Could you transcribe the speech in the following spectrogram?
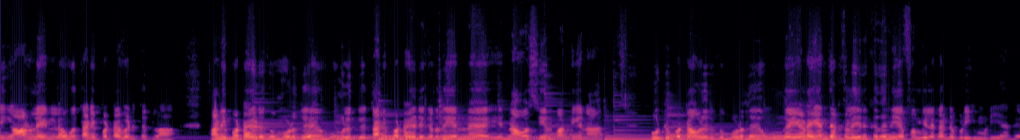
நீங்கள் ஆன்லைனில் உங்கள் தனிப்பட்டா எடுத்துக்கலாம். தனிப்பட்டா எடுக்கும் பொழுது உங்களுக்கு தனிப்பட்டா எடுக்கிறது என்ன என்ன அவசியம்னு பார்த்தீங்கன்னா கூட்டுப்பட்டாவில் இருக்கும் பொழுது உங்க இடம் எந்த இடத்துல இருக்குதுன்னு எஃப்எம்இல கண்டுபிடிக்க முடியாது.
